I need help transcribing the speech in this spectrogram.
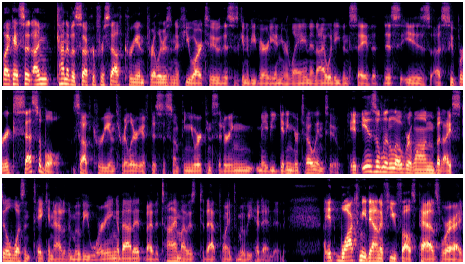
Like I said, I'm kind of a sucker for South Korean thrillers, and if you are too, this is going to be very in your lane. And I would even say that this is a super accessible South Korean thriller if this is something you are considering maybe getting your toe into. It is a little overlong, but I still wasn't taken out of the movie worrying about it. By the time I was to that point, the movie had ended. It walked me down a few false paths where I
